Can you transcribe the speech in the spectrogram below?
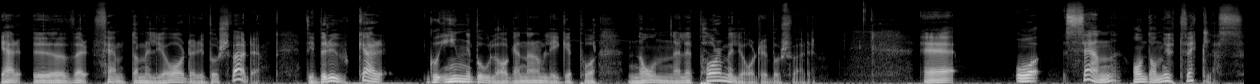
är över 15 miljarder i börsvärde. Vi brukar gå in i bolagen när de ligger på någon eller ett par miljarder i börsvärde. Eh, och sen om de utvecklas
